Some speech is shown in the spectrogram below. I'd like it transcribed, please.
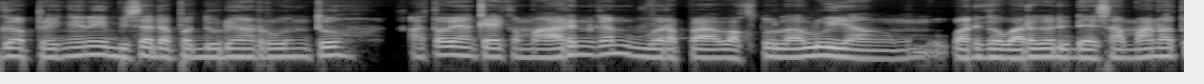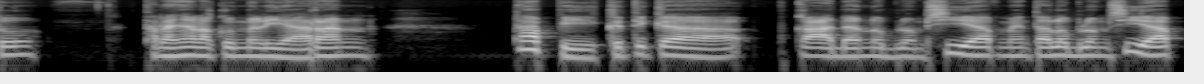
juga pengen nih bisa dapat durian runtuh atau yang kayak kemarin kan beberapa waktu lalu yang warga-warga di desa mana tuh tanahnya laku miliaran. Tapi ketika keadaan lo belum siap, mental lo belum siap,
